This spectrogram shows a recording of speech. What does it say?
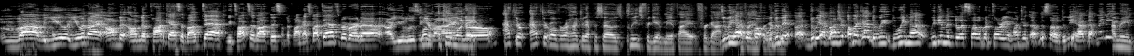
Bob, you you and I on the on the podcast about death. We talked about this on the podcast about death. Roberta, are you losing Well, your mind, okay, Monet, girl? After after over hundred episodes, please forgive me if I forgot. Do we have I a, do we uh, do we have hundred? Oh my god, do we do we not? We didn't even do a celebratory hundredth episode. Do we have that many? I mean,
